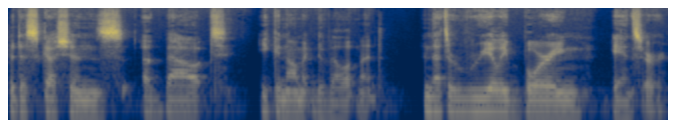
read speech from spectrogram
the discussions about economic development. And that's a really boring answer.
